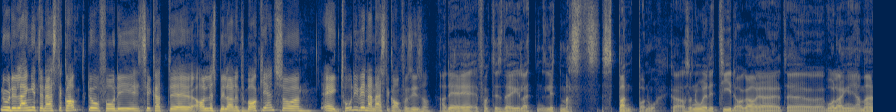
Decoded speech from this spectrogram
nå er det lenge til neste kamp. Da får de sikkert uh, alle spillerne tilbake igjen. Så jeg tror de vinner neste kamp, for å si det sånn. Ja, Det er faktisk det jeg er litt, mest spent på nå. Altså, nå er det ti dager eh, til Vålerengen hjemme.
